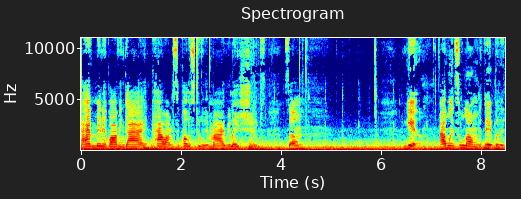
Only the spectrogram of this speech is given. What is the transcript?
I haven't been involving God how I'm supposed to in my relationships. So, yeah, I went too long with that. But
